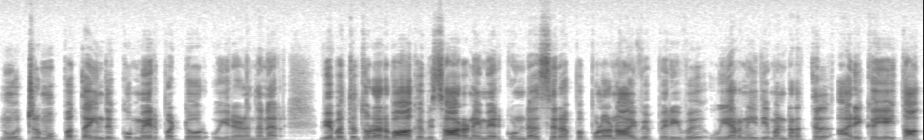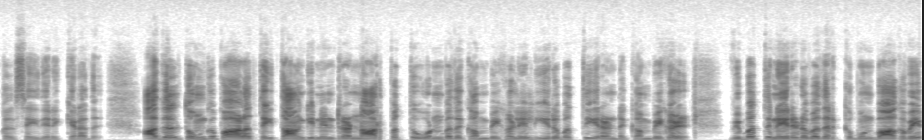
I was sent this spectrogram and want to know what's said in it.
நூற்று முப்பத்தைந்துக்கும் மேற்பட்டோர் உயிரிழந்தனர். விபத்து தொடர்பாக விசாரணை மேற்கொண்ட சிறப்பு புலனாய்வு பிரிவு உயர்நீதிமன்றத்தில் அறிக்கையை தாக்கல் செய்திருக்கிறது. அதில் தொங்கு பாலத்தை தாங்கி நின்ற நாற்பத்து ஒன்பது கம்பிகளில் இருபத்தி இரண்டு கம்பிகள் விபத்து நேரிடுவதற்கு முன்பாகவே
